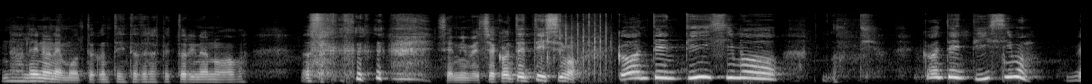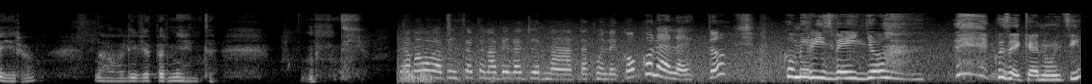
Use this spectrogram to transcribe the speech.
No, lei non è molto contenta della pettorina nuova. Sammy invece è contentissimo. Contentissimo. Oddio. Contentissimo. Vero? No, Olivia per niente. Oddio. La mamma aveva pensato a una bella giornata con le coccole a letto. Come risveglio. Cos'è che annusi?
